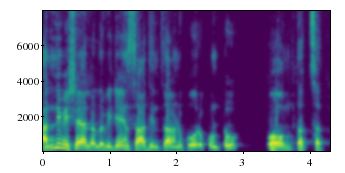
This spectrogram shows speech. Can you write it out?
అన్ని విషయాలలో విజయం సాధించాలని కోరుకుంటూ ఓం తత్సత్.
